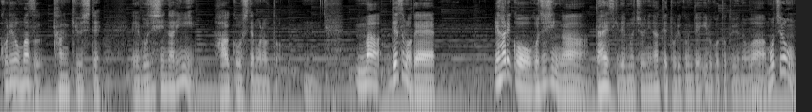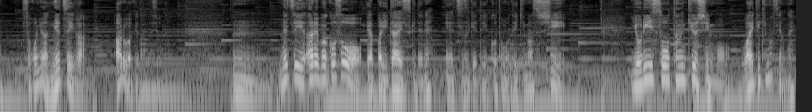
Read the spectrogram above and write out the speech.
これをまず探求して、えー、ご自身なりに把握をしてもらうと。まあですのでやはりこうご自身が大好きで夢中になって取り組んでいることというのはもちろんそこには熱意があるわけなんですよね。うん、熱意あればこそやっぱり大好きでね、えー、続けていくこともできますしより一層探求心も湧いてきますよね。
